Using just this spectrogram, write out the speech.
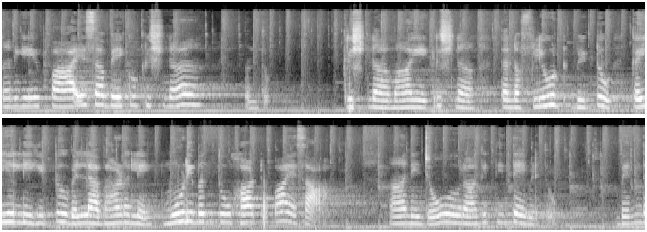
ನನಗೆ ಪಾಯಸ ಬೇಕು ಕೃಷ್ಣ ಅಂತು. ಕೃಷ್ಣ, ಮಾಯೆ ಕೃಷ್ಣ, ತನ್ನ ಫ್ಲೂಟ್ ಬಿಟ್ಟು ಕೈಯಲ್ಲಿ ಹಿಟ್ಟು ಬೆಲ್ಲ ಬಾಣಲೆ ಮೂಡಿ ಬಂತು ಹಾಟ್ ಪಾಯಸ. ಆನೆ ಜೋರಾಗಿ ತಿಂದೇ ಬಿಡ್ತು. ಬೆಂದ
